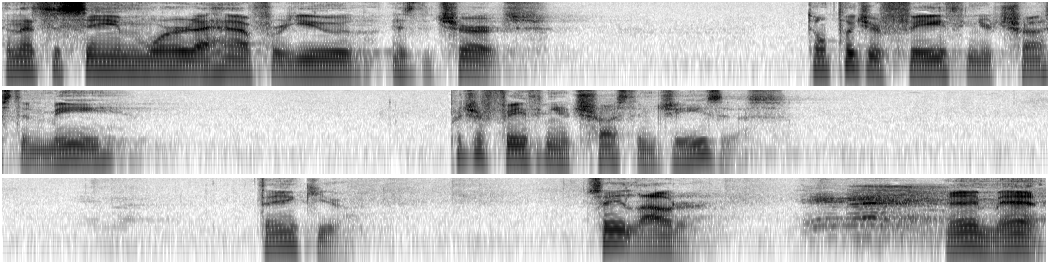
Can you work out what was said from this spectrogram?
And that's the same word I have for you as the church. Don't put your faith and your trust in me. Put your faith and your trust in Jesus. Amen. Thank you. Say it louder. Amen. Amen.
